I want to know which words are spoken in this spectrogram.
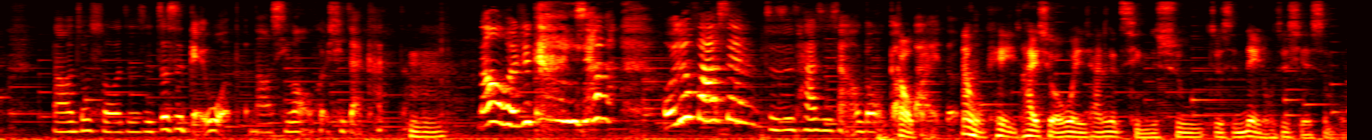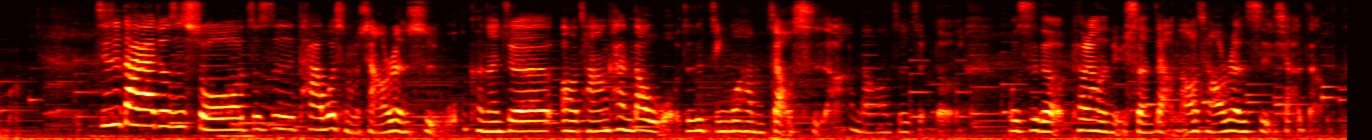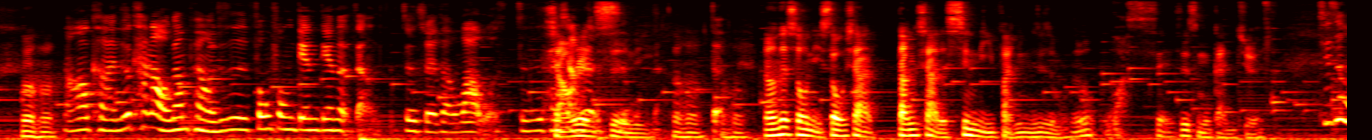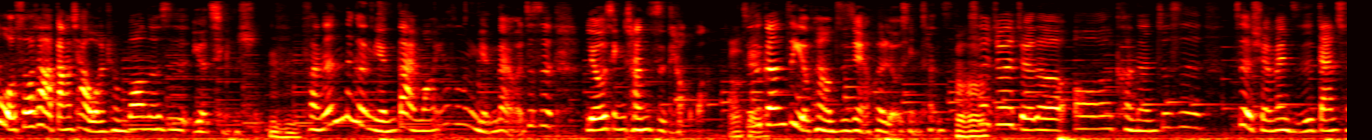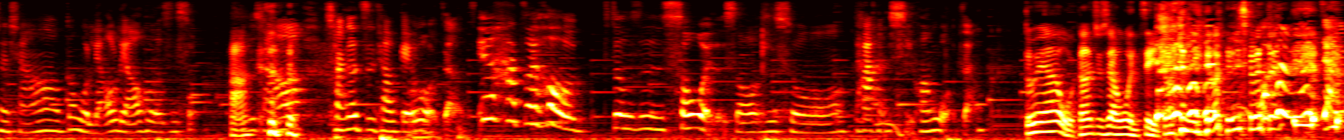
然后就说就是这是给我的，然后希望我回去再看的。嗯哼。然后我回去看一下，我就发现，就是他是想要跟我告白的。白，但我可以害羞问一下，那个情书就是内容是写什么吗？其实大概就是说，就是他为什么想要认识我，可能觉得呃常常看到我就是经过他们教室啊，然后就觉得我是个漂亮的女生这样，然后想要认识一下这样子。嗯哼。然后可能就是看到我跟朋友就是疯疯癫癫的这样子。就觉得哇，我真是很想认识你，嗯哼，对。然后那时候你收下当下的心理反应是什么？他说哇塞，是什么感觉？其实我收下的当下，完全不知道那是一个情书。嗯哼，反正那个年代嘛，应该说那个年代嘛，就是流行传纸条嘛.就是跟自己的朋友之间也会流行传纸条，嗯、所以就会觉得哦，可能就是这个学妹只是单纯想要跟我聊聊，或者是什么。就是想要传个纸条给我这样子，因为她最后就是收尾的时候是说他很喜欢我这样。对啊，我刚刚就是要问这一段，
